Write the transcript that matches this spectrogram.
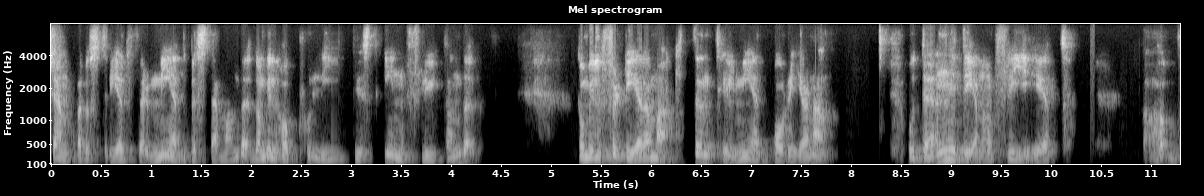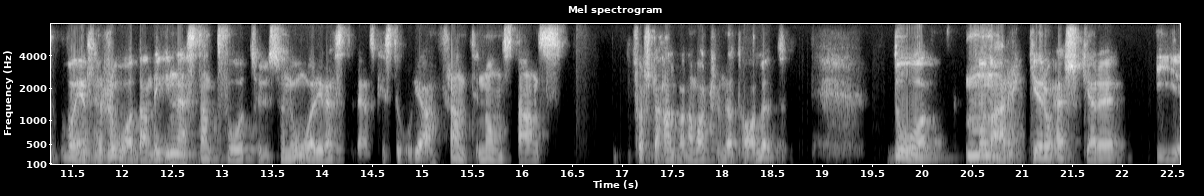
kämpade och stred för medbestämmande. De ville ha politiskt inflytande. De ville fördela makten till medborgarna. Och den idén om frihet var egentligen rådande i nästan 2000 år i västerländsk historia fram till någonstans första halvan av 1800-talet. Då monarker och härskare i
